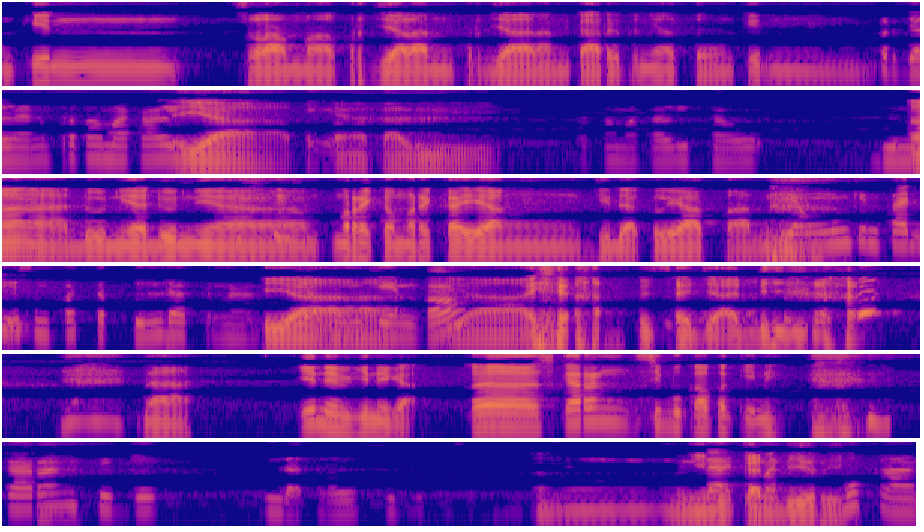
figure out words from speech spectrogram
mungkin selama perjalanan perjalanan karirnya atau mungkin Perjalanan pertama kali. iya pertama kali. Pertama kali tahu dunia. Ah dunia dunia mereka mereka yang tidak kelihatan. Yang mungkin tadi sempat tertunda karena Iya. ya mungkin toh. Iya, iya, bisa jadi. nah, ini begini kak. Eh sekarang sibuk apa kini? Sekarang sibuk tidak terlalu sibuk. Hmm, menyibukkan cuman- diri. Bukan,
